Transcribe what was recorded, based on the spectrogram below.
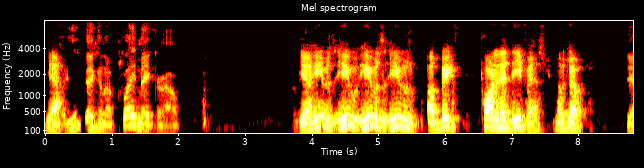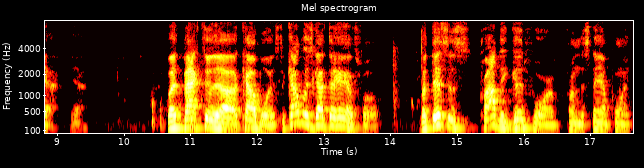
Yeah. So you taking a playmaker out. Yeah, he was he he was he was a big part of that defense, no joke. Yeah. But back to the uh, Cowboys. The Cowboys got their hands full, but this is probably good for them from the standpoint.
